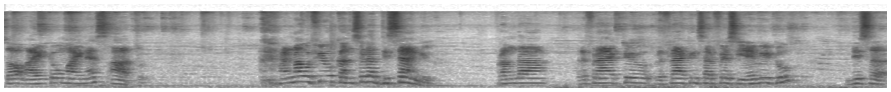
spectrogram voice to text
so I2 minus R2 and now if you consider this angle from the refractive refracting surface AB to this uh,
